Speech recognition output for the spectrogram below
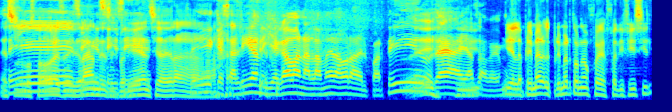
esos los jugadores de grandes experiencia, era... Sí, que salían y llegaban a la mera hora del partido. Ya, ya y- sabemos. Y el primer, el primer torneo fue, fue difícil,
